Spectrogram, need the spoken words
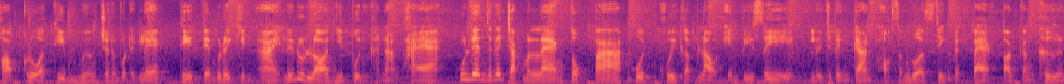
ครอบครัวที่เมืองชนบทเล็กๆที่เต็มไปด้วยกลิ่นอายฤดูร้อนญี่ปุ่นขนาดแท้ ผู้เล่นจะได้จับมแมลงตกปลาพูดคุยกับเหล่า NPC หรือจะเป็นการออกสำรวจสิ่งแปลกๆ ตอนกลางคืน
